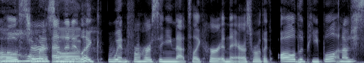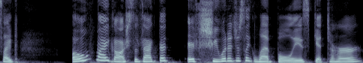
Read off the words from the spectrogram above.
Oh, poster. Gonna and then it like went from her singing that to like her in the air. So with like all the people. And I was just like oh my gosh the fact that if she would have just like let bullies get to her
